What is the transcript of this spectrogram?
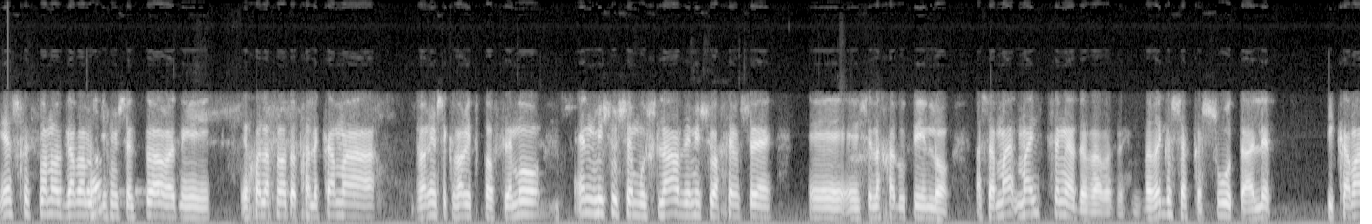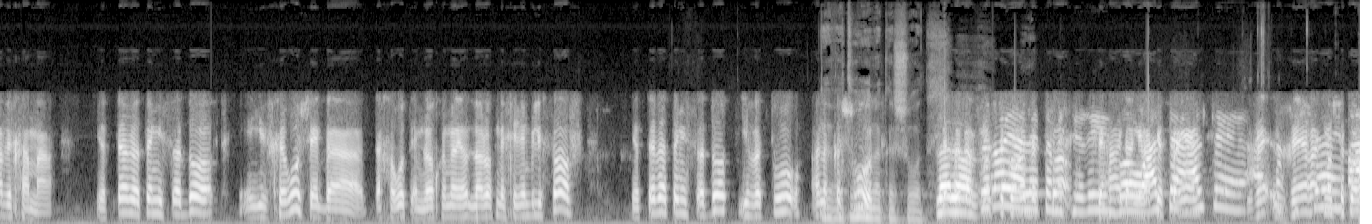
יש חסרונות גם במשגיחים של צוהר, אני יכול להפנות אותך לכמה דברים שכבר התפרסמו. אין מישהו שמושלם ומישהו אחר ש... שלחלוטין לא. עכשיו, מה, מה יצא מהדבר הזה? ברגע שהכשרות תעלה פי כמה וכמה, יותר ויותר מסעדות יבחרו שבתחרות הם לא יכולים לעלות מחירים בלי סוף, יותר ויותר מסעדות יוותרו על הכשרות. לא, לא, זה לא יעלה את המחירים, בואו, אל ת... זה רק מה שקורה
